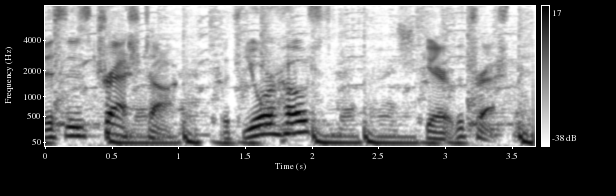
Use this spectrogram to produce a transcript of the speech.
This is Trash Talk with your host, Garrett the Trash Man.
